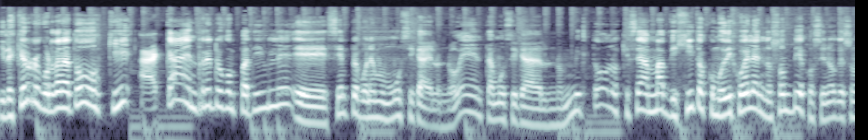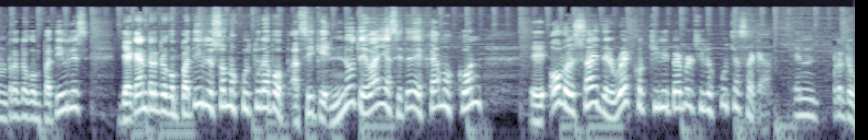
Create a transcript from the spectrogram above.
Y les quiero recordar a todos que acá en Retro Compatible eh, siempre ponemos música de los 90, música de los 2000, todos los que sean más viejitos, como dijo Ellen, no son viejos, sino que son retrocompatibles. Y acá en Retro Compatible somos cultura pop, así que no te vayas y te dejamos con eh, Overside de Red Hot Chili Peppers si lo escuchas acá, en Retro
